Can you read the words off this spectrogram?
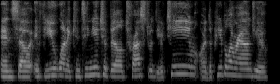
And so if you want to continue to build trust with your team or the people around you,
